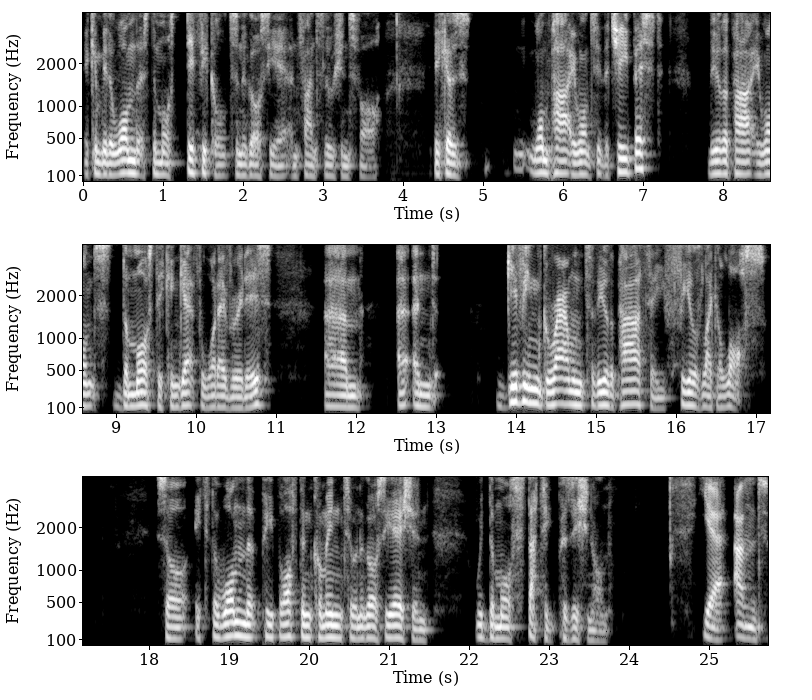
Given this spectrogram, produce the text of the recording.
It can be the one that's the most difficult to negotiate and find solutions for, because one party wants it the cheapest, the other party wants the most they can get for whatever it is, um, and giving ground to the other party feels like a loss. So it's the one that people often come into a negotiation with the more static position on. Yeah, and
